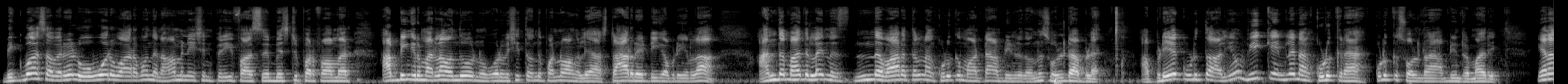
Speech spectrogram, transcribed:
பிக் பாஸ் அவர்கள் ஒவ்வொரு வாரமும் இந்த நாமினேஷன் ப்ரீஃபாஸு பெஸ்ட் பர்ஃபார்மர் அப்படிங்கிற மாதிரிலாம் வந்து ஒன்று ஒரு விஷயத்தை வந்து பண்ணுவாங்க இல்லையா? ஸ்டார் ரேட்டிங் அப்படிங்கலாம் அந்த மாதிரிலாம் இந்த இந்த வாரத்தில் நான் கொடுக்க மாட்டேன் அப்படின்றத வந்து சொல்லிட்டாப்புல அப்படியே கொடுத்தாலையும் வீக்கெண்டில் நான் கொடுக்குறேன் கொடுக்க சொல்கிறேன் அப்படின்ற மாதிரி. ஏன்னா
